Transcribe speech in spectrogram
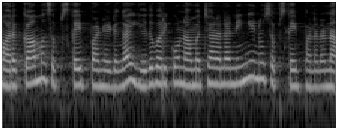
மறக்காமல் சப்ஸ்கிரைப் பண்ணிவிடுங்க இது வரைக்கும் நம்ம சேனலை நீங்கள் இன்னும் சப்ஸ்கிரைப் பண்ணலைன்னா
